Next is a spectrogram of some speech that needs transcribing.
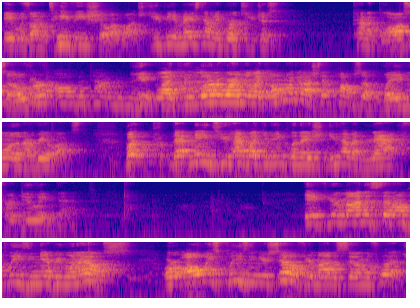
it was on a TV show I watched. You'd be amazed how many words you just kind of gloss over. all the time to me. You, like you learn a word and you're like, oh my gosh, that pops up way more than I realized. But that means you have like an inclination, you have a knack for doing that. If your mind is set on pleasing everyone else or always pleasing yourself, your mind is set on the flesh.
